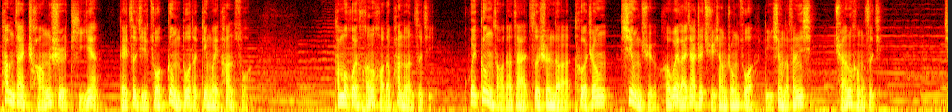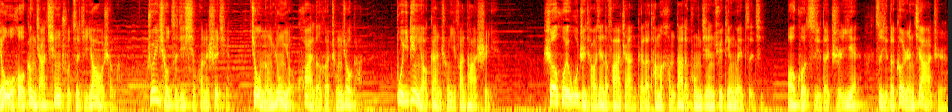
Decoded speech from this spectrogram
他们在尝试体验，给自己做更多的定位探索。他们会很好的判断自己，会更早的在自身的特征、兴趣和未来价值取向中做理性的分析，权衡自己。九五后更加清楚自己要什么，追求自己喜欢的事情，就能拥有快乐和成就感，不一定要干成一番大事业。社会物质条件的发展给了他们很大的空间去定位自己，包括自己的职业、自己的个人价值、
